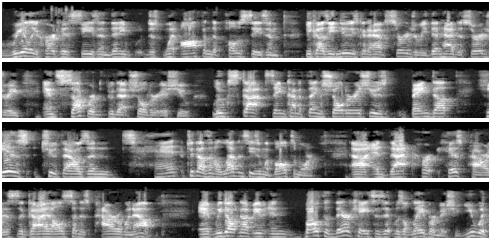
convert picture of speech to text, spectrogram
really hurt his season. Then he just went off in the postseason because he knew he's going to have surgery. Then had the surgery and suffered through that shoulder issue. Luke Scott, same kind of thing, shoulder issues, banged up. His 2010, 2011 season with Baltimore, uh, and that hurt his power. This is a guy that all of a sudden his power went out. And we don't know, in both of their cases, it was a labrum issue. You would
